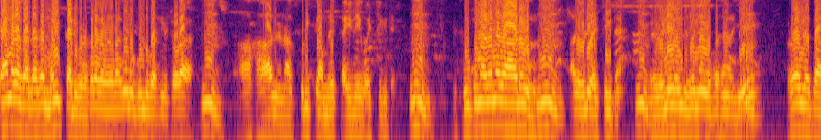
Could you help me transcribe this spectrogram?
கேமரா காட்டாத மைக் காட்டி கூட கட கட குண்டு பாட்டில் சோடா ம் ஆஹான்னு நான் குடிக்காமலே கையிலே வச்சுக்கிட்டேன் சூப்பனா தானே ஆடும் அதை வெளியே வச்சுக்கிட்டேன். வெளியே வந்து சொன்னாங்க பசங்க ஏ பரவாயில்லப்பா.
